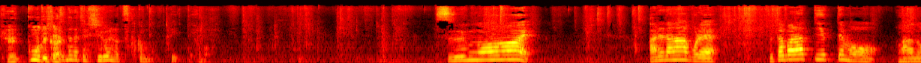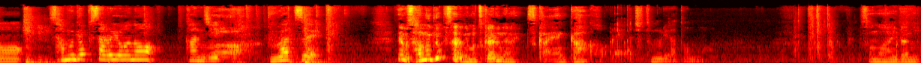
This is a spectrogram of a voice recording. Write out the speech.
結構でかい。ー、なんかじゃあ白いのつくかもって言ってすごーい。あれだなこれ。豚バラって言ってもあのサムギョプサル用の感じ。分厚い。でもサムギョプサルにも使えるんじゃない？使えんか。これはちょっと無理だと思う。その間に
